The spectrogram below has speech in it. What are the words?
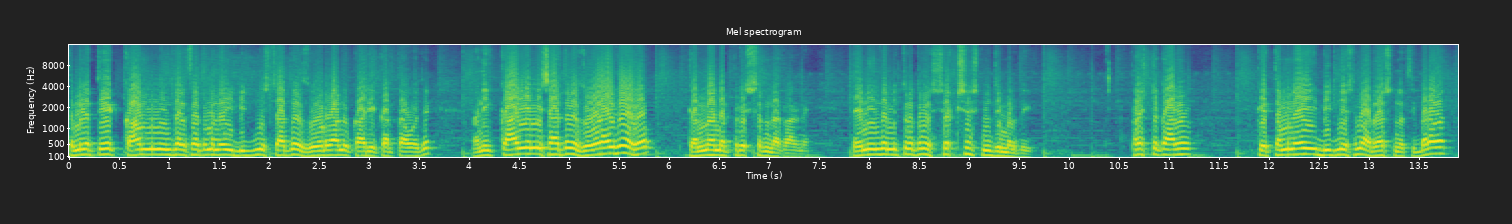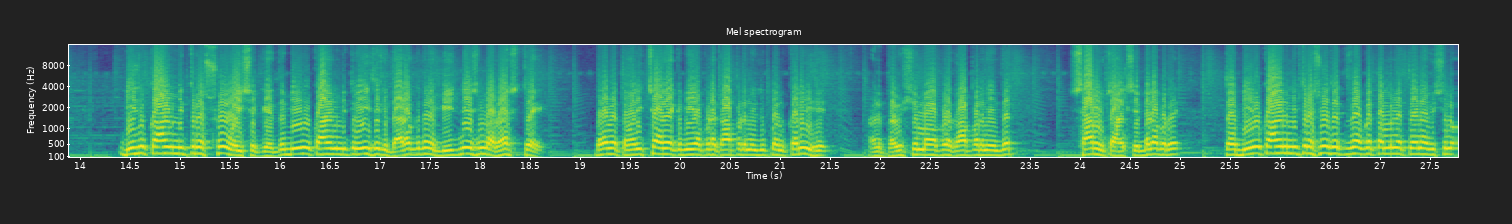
તમને તે કામની અંદર સાથે તમને એ બિઝનેસ સાથે જોડવાનું કાર્ય કરતા હોય છે અને એ કાર્યની સાથે જોડાઈ ગયો છો ઘરના પ્રેશરના કારણે. તેની અંદર મિત્રો તમને સક્સેસ નથી મળતી. ફર્સ્ટ કારણ કે તમને એ બિઝનેસમાં રસ નથી, બરાબર? બીજું કારણ મિત્રો શું હોઈ શકે? તો બીજું કારણ મિત્રો એ છે કે ધારો કે તમે બિઝનેસમાં રસ છે બરાબર? તમારી ઈચ્છા છે કે ભાઈ આપણે કાપડની દુકાન કરવી છે અને ભવિષ્યમાં આપણે કાપડની અંદર સારું ચાલશે, બરાબર તો બીજું કારણ મિત્રો શું છે? કે તમને તેના વિશેનો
